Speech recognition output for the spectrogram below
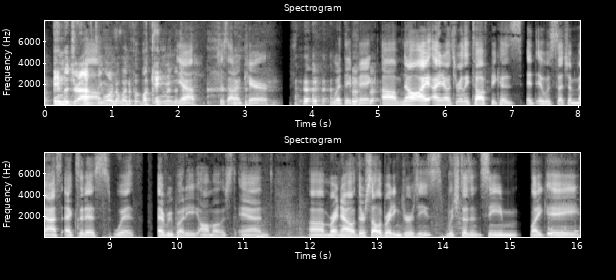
in the draft, Um, you want to win a football game in the yeah, draft? Yeah, just I don't care what they pick. Um, no, I I know it's really tough because it it was such a mass exodus with everybody almost, and um, right now they're celebrating jerseys, which doesn't seem like a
